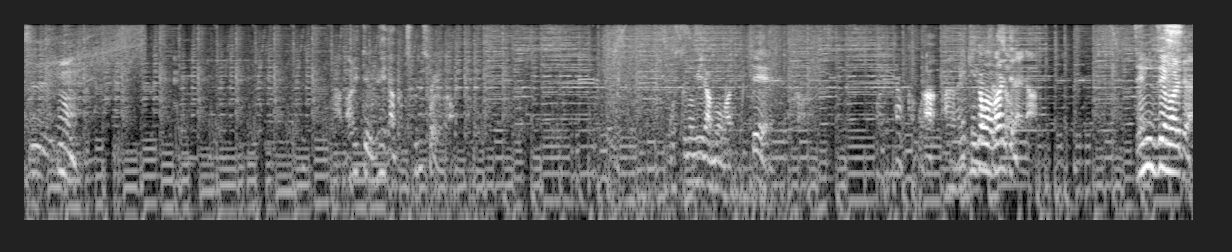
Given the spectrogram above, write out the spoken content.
つつ。ゃんうん暴れて上なんか作りそうやな。そのミラーも割って。ああ右側割れてないな。全然割れてない。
